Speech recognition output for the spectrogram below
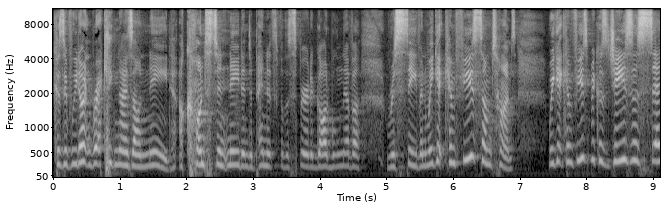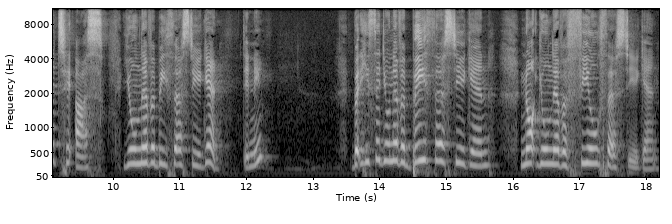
Because if we don't recognize our need, our constant need and dependence for the Spirit of God, we'll never receive. And we get confused sometimes. We get confused because Jesus said to us, You'll never be thirsty again, didn't he? But he said, You'll never be thirsty again, not you'll never feel thirsty again.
